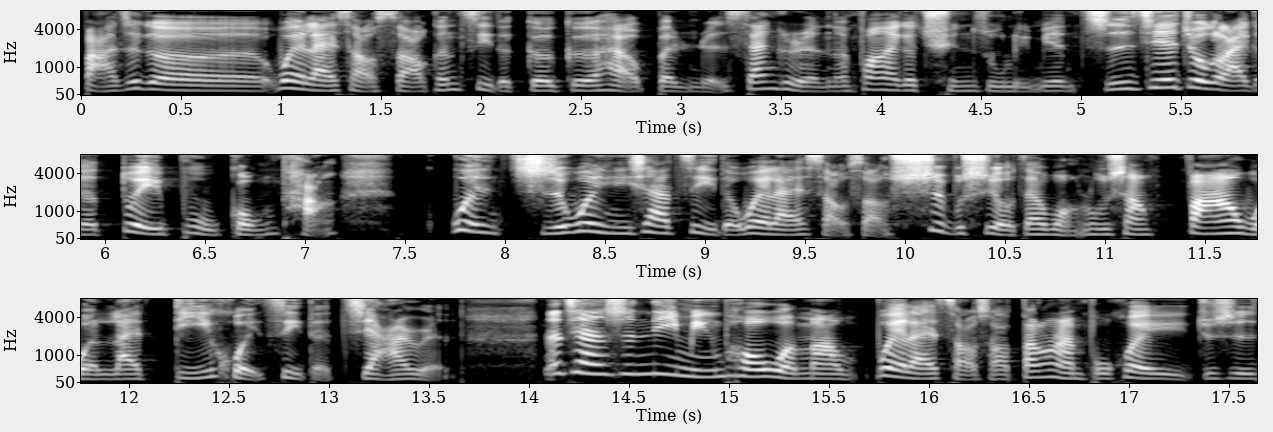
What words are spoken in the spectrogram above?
把这个未来嫂嫂跟自己的哥哥还有本人三个人呢放在一个群组里面，直接就来个对簿公堂，问直问一下自己的未来嫂嫂是不是有在网络上发文来诋毁自己的家人。那既然是匿名 Po 文嘛，未来嫂嫂当然不会就是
